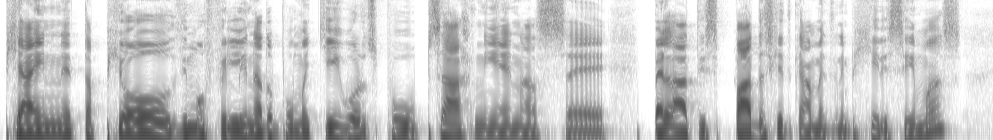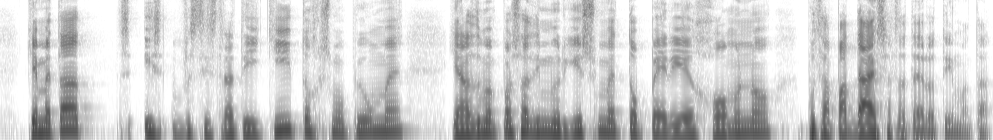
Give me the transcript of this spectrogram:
ποια είναι τα πιο δημοφιλή, να το πούμε, keywords που ψάχνει ένας ε, πελάτης πάντα σχετικά με την επιχείρησή μας. Και μετά στη στρατηγική το χρησιμοποιούμε για να δούμε πώς θα δημιουργήσουμε το περιεχόμενο που θα απαντάει σε αυτά τα ερωτήματα.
